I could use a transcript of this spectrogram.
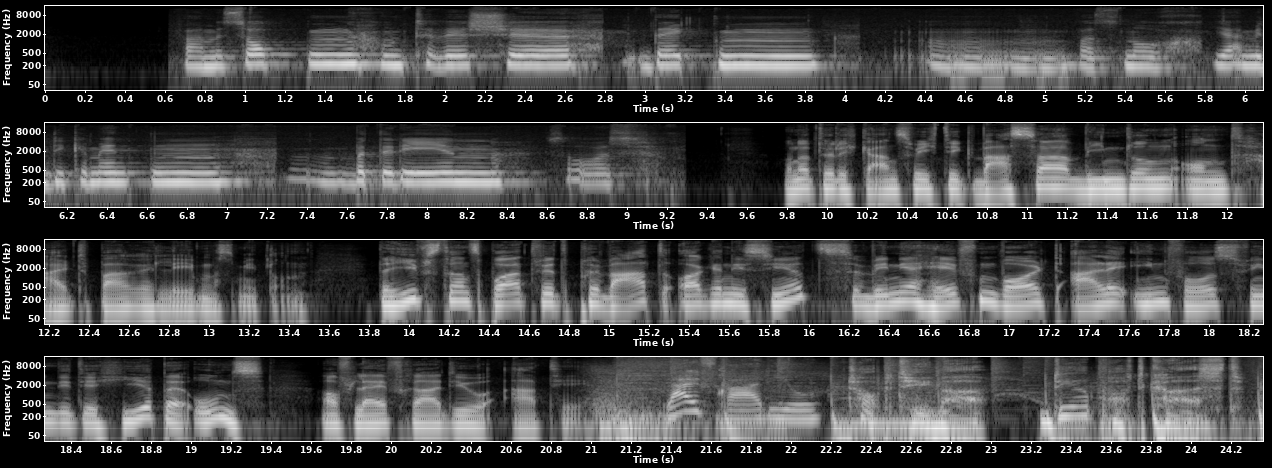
Warme Socken, Unterwäsche, Decken, ähm, was noch? Ja, Medikamenten, Batterien, sowas. Und natürlich ganz wichtig Wasser, Windeln und haltbare Lebensmittel. Der Hilfstransport wird privat organisiert. Wenn ihr helfen wollt, alle Infos findet ihr hier bei uns auf liveradio.at. Live Radio. Top-Thema, der Podcast.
